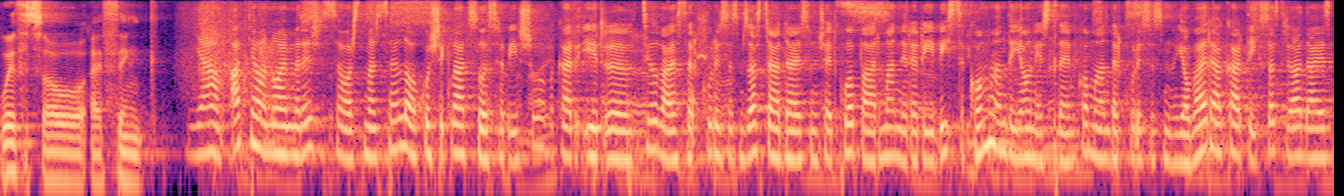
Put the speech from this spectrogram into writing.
with, so I think Jā, atjaunojuma režisors Marcelo, kurš ir klātsošs arī šovakar, ir uh, cilvēks, ar kuru es esmu sastrādājis. Šeit kopā ar mani ir arī visa komanda, jaunie studējuma komanda, ar kuru es esmu jau vairāk kārtīgi sastrādājies.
